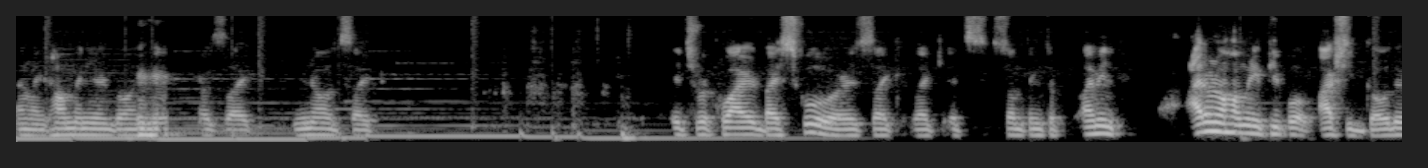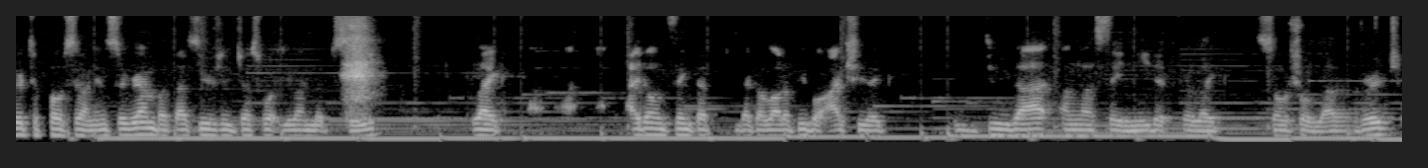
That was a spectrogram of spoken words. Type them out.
and like how many are going there because like you know it's like it's required by school or it's like like it's something to i mean i don't know how many people actually go there to post it on instagram but that's usually just what you end up seeing like i, don't think that like a lot of people actually like do that unless they need it for like social leverage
